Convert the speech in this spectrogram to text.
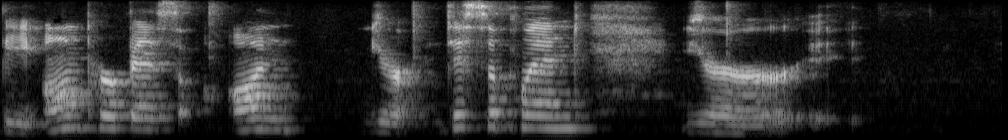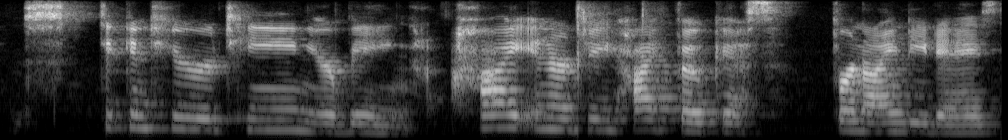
be on purpose, on you're disciplined, you're sticking to your routine, you're being high energy, high focus for 90 days,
